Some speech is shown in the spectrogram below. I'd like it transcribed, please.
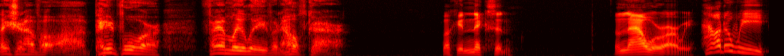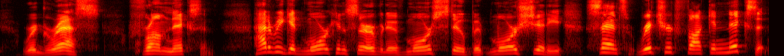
they should have uh, paid for family leave and health care." Fucking Nixon. Now where are we? How do we regress from Nixon? How do we get more conservative, more stupid, more shitty since Richard fucking Nixon?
